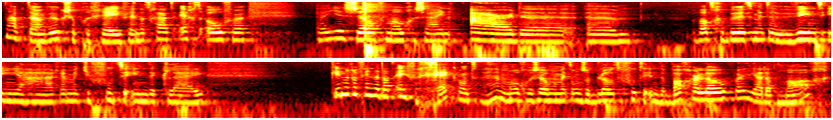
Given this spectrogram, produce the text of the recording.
nou, heb ik daar een workshop gegeven. En dat gaat echt over jezelf mogen zijn, aarde. Ehm, wat gebeurt er met de wind in je haren, met je voeten in de klei? Kinderen vinden dat even gek, want hè, mogen we zomaar met onze blote voeten in de bagger lopen? Ja, dat mag.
